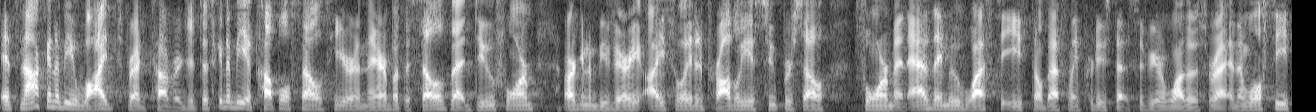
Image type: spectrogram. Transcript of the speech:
it's not going to be widespread coverage. It's just going to be a couple cells here and there, but the cells that do form are going to be very isolated, probably a supercell form. And as they move west to east, they'll definitely produce that severe weather threat. And then we'll see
